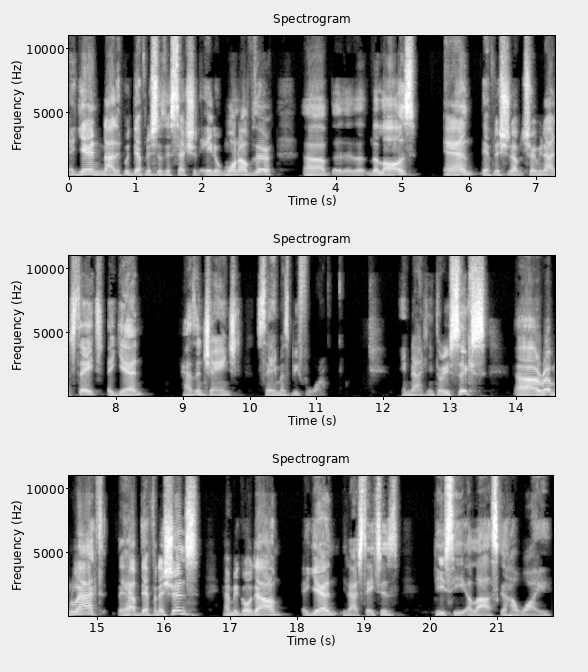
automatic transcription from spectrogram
again, now they put definitions in section 801 of their uh, the, the, the laws and definition of the term United States, again, hasn't changed, same as before. In 1936, uh, Revenue Act, they have definitions, and we go down again. United States is DC, Alaska, Hawaii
